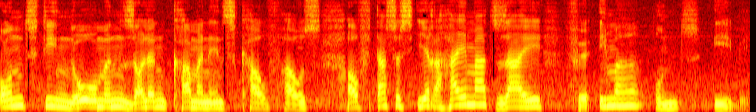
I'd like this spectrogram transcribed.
und die Nomen sollen kommen ins Kaufhaus, auf dass es ihre Heimat sei für immer und ewig.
